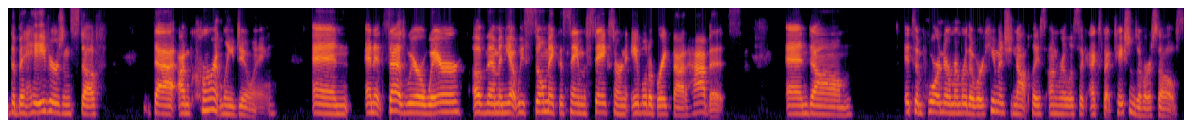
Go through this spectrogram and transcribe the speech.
the behaviors and stuff that I'm currently doing. And and it says we're aware of them and yet we still make the same mistakes or unable to break bad habits and um, it's important to remember that we're human should not place unrealistic expectations of ourselves.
